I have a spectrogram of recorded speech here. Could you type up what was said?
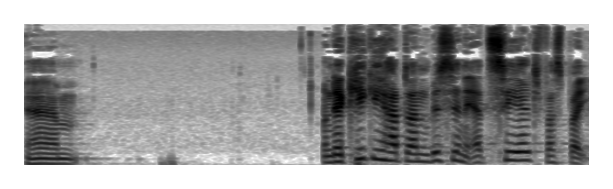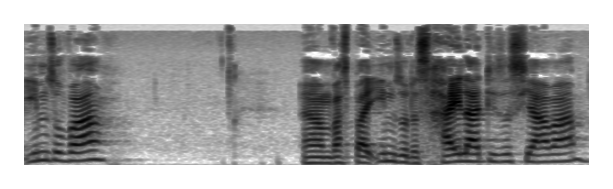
Ähm, und der Kiki hat dann ein bisschen erzählt, was bei ihm so war, ähm, was bei ihm so das Highlight dieses Jahr war.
